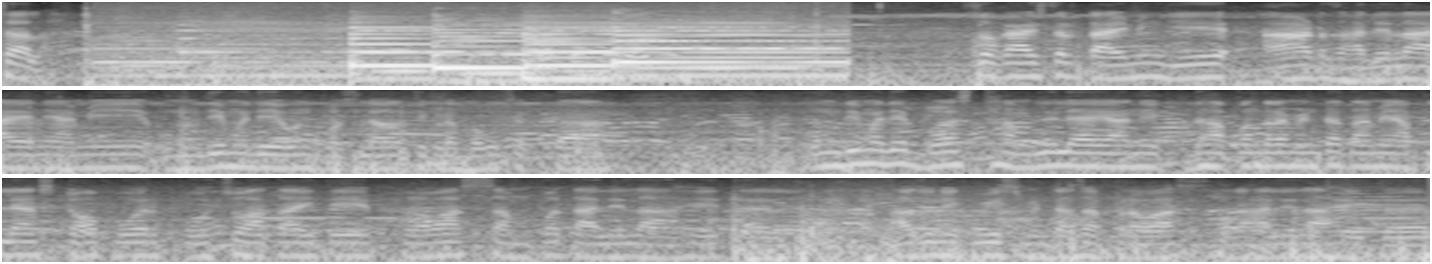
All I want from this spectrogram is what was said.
चला. सो काय तर टायमिंग हे आठ झालेला आहे आणि आम्ही उमदीमध्ये येऊन पोचल्यावर तिकडं बघू शकता. उमदीमध्ये बस थांबलेली आहे आणि एक दहा पंधरा मिनटात आम्ही आपल्या स्टॉपवर पोचू आता इथे प्रवास संपत आलेला आहे तर अजून एक वीस मिनटाचा प्रवास राहिलेला आहे तर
